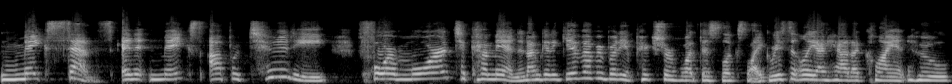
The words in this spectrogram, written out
makes sense and it makes opportunity for more to come in. And I'm going to give everybody a picture of what this looks like. Recently, I had a client who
